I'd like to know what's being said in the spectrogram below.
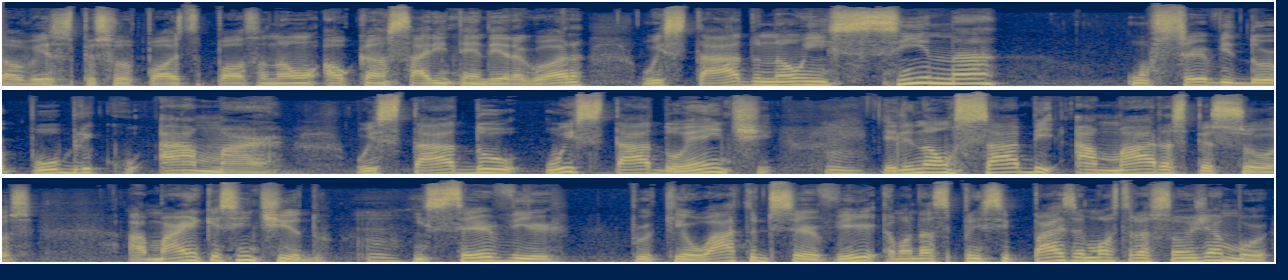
talvez as pessoas possam, possam não alcançar e entender agora, o Estado não ensina o servidor público a amar. O Estado, o Estado ente, ele não sabe amar as pessoas. Amar em que sentido? Em servir. Porque o ato de servir é uma das principais demonstrações de amor.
